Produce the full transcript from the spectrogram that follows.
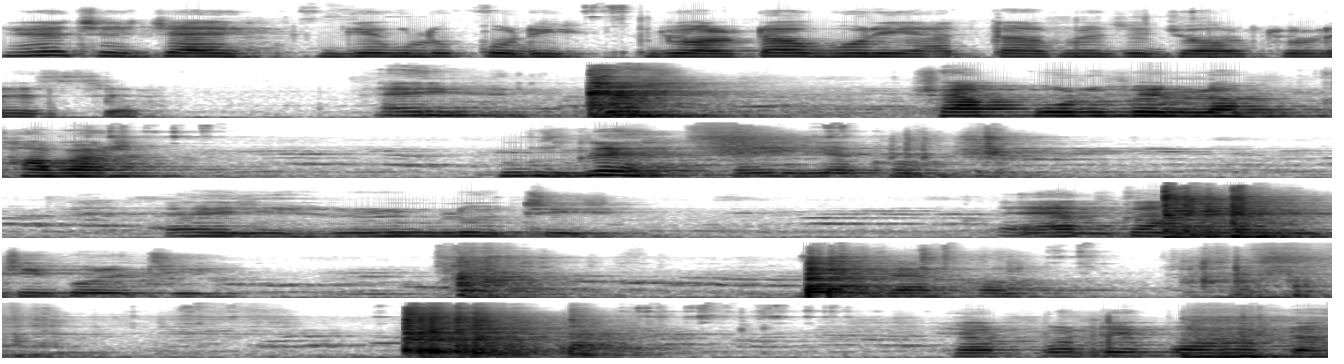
ঠিক আছে, যাই গিয়েগুলো করি। জলটাও ভরি, আর তারপরে যে জল চলে এসছে। এই, সব করে ফেললাম খাবার। বুঝলে? এই দেখো। এই যে লুচি। এক গামলা লুচি করেছি। দেখো। ঝটপটে পরোটা।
